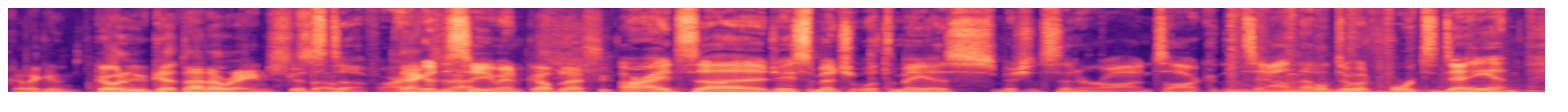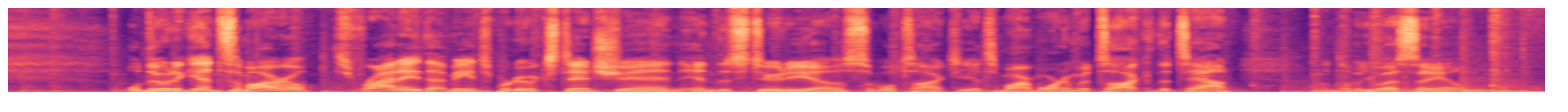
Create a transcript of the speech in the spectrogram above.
gotta go, go and get that arranged. Good So, stuff. All right, good to Matt. see you, man. God bless you. All right, uh, Jason Mitchell with the Emmaus Mission Center on Talk of the Town. That'll do it for today, and we'll do it again tomorrow. It's Friday. That means Purdue Extension in the studio, so we'll talk to you tomorrow morning with Talk of the Town on WSAL.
